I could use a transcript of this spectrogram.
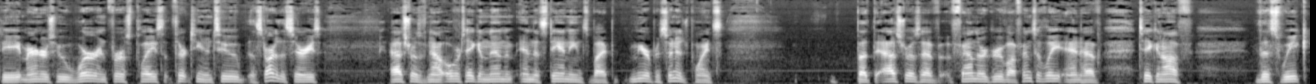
The Mariners, who were in first place at 13 and 2 at the start of the series, Astros have now overtaken them in the standings by mere percentage points but the Astros have found their groove offensively and have taken off this week.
